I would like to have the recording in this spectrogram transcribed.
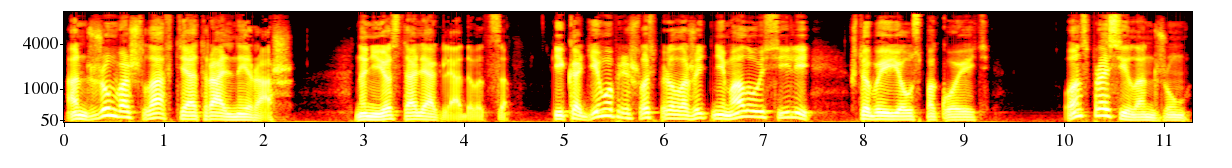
Анджум вошла в театральный раж. На нее стали оглядываться, и Кадиму пришлось приложить немало усилий, чтобы ее успокоить. Он спросил Анджум,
